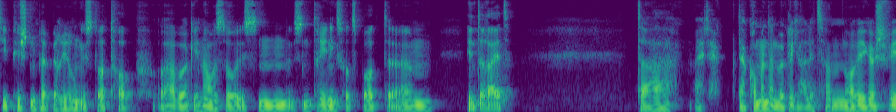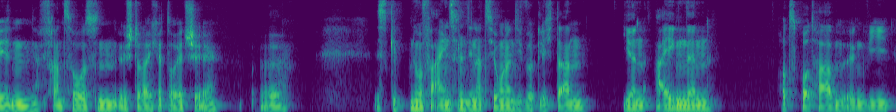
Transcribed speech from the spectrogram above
die Pistenpräparierung ist dort top, aber genauso ist ein, ist ein Trainingshotspot ähm, Hinterreit. Da, Alter, da kommen dann wirklich alle zusammen. Norweger, Schweden, Franzosen, Österreicher, Deutsche. Äh, es gibt nur vereinzelte Nationen, die wirklich dann ihren eigenen Hotspot haben irgendwie.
